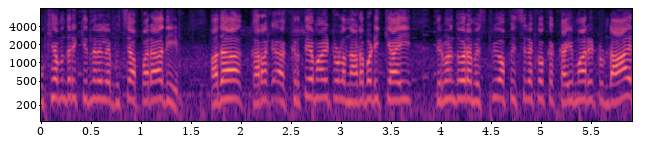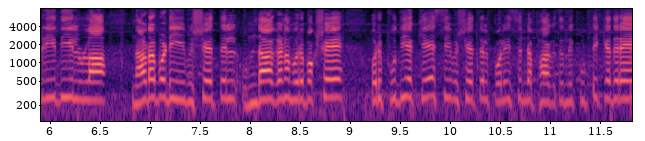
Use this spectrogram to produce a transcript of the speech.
മുഖ്യമന്ത്രിക്ക് ഇന്നലെ ലഭിച്ച പരാതി. അത് കൃത്യമായിട്ടുള്ള നടപടിക്കായി തിരുവനന്തപുരം എസ് പി ഓഫീസിലേക്കൊക്കെ കൈമാറിയിട്ടുണ്ട്. ആ രീതിയിലുള്ള നടപടി ഈ വിഷയത്തിൽ ഉണ്ടാകണം. ഒരു പക്ഷേ ഒരു പുതിയ കേസ് ഈ വിഷയത്തിൽ പോലീസിന്റെ ഭാഗത്ത് നിന്ന് കുട്ടിക്കെതിരെ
